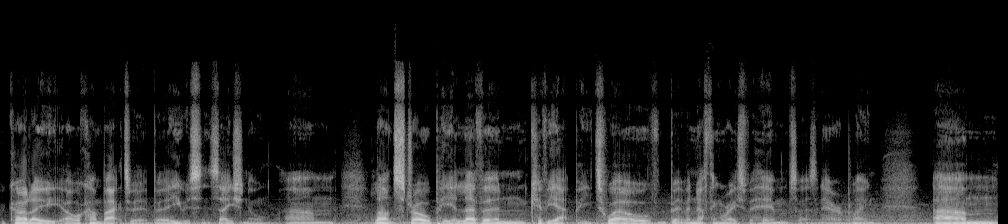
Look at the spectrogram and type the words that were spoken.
Ricciardo, I'll come back to it, but he was sensational. Um, Lance Stroll P11, Kvyat P12, bit of a nothing race for him, so that's an aeroplane. Um,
